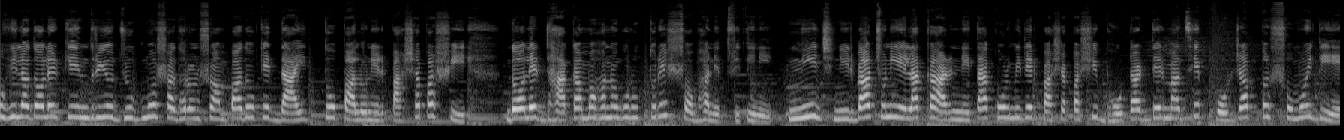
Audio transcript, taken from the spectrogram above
মহিলা দলের কেন্দ্রীয় যুগ্ম সাধারণ সম্পাদকের দায়িত্ব পালনের পাশাপাশি দলের ঢাকা মহানগর উত্তরের সভানেত্রী তিনি। নিজ নির্বাচনী এলাকার নেতাকর্মীদের পাশাপাশি ভোটারদের মাঝে পর্যাপ্ত সময় দিয়ে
